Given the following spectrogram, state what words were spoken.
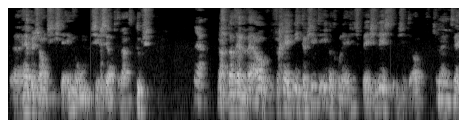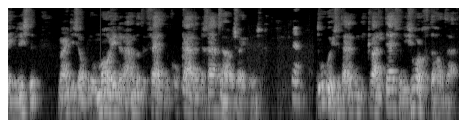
eh, hebben zo'n systeem om zichzelf te laten toetsen. Ja. Nou, dat hebben wij ook. Vergeet niet, er zitten in dat college specialisten. Er zitten ook volgens mij Mhm. twee juristen. Maar het is ook heel mooi eraan dat we feitelijk elkaar in de gaten houden, zou je kunnen zeggen. Ja. Het doel is uiteindelijk om die kwaliteit van die zorg te handhaven.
